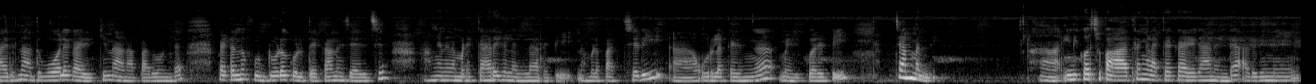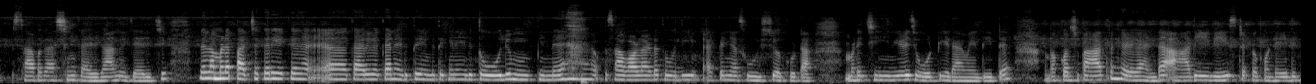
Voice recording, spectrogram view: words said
മരുന്ന് അതുപോലെ കഴിക്കുന്നതാണ്. അപ്പോൾ അതുകൊണ്ട് പെട്ടെന്ന് ഫുഡ് കൂടെ കൊടുത്തേക്കാമെന്ന് വിചാരിച്ച് അങ്ങനെ നമ്മുടെ കറികളെല്ലാം റെഡി നമ്മുടെ പച്ചടി ഉരുളക്കിഴങ്ങ് മെഴുക്കുവരട്ടി ചമ്മന്തി. ഇനി കുറച്ച് പാത്രങ്ങളൊക്കെ കഴുകാനുണ്ട്. അത് പിന്നെ സാവകാശം കഴുകാമെന്ന് വിചാരിച്ച്. പിന്നെ നമ്മുടെ പച്ചക്കറിയൊക്കെ കറി വെക്കാൻ എടുത്ത് കഴിയുമ്പോഴത്തേക്കിനും ഇതിന്റെ തോലും പിന്നെ സവാളയുടെ തൊലിയും ഒക്കെ ഞാൻ സൂക്ഷിച്ച് വെക്കും കേട്ടോ നമ്മുടെ ചീനിയുടെ ചോട്ടിയിടാൻ വേണ്ടിയിട്ട്. അപ്പോൾ കുറച്ച് പാത്രം കഴുകാനുണ്ട്. ആദ്യം ഈ വേസ്റ്റൊക്കെ കൊണ്ടുപോയി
